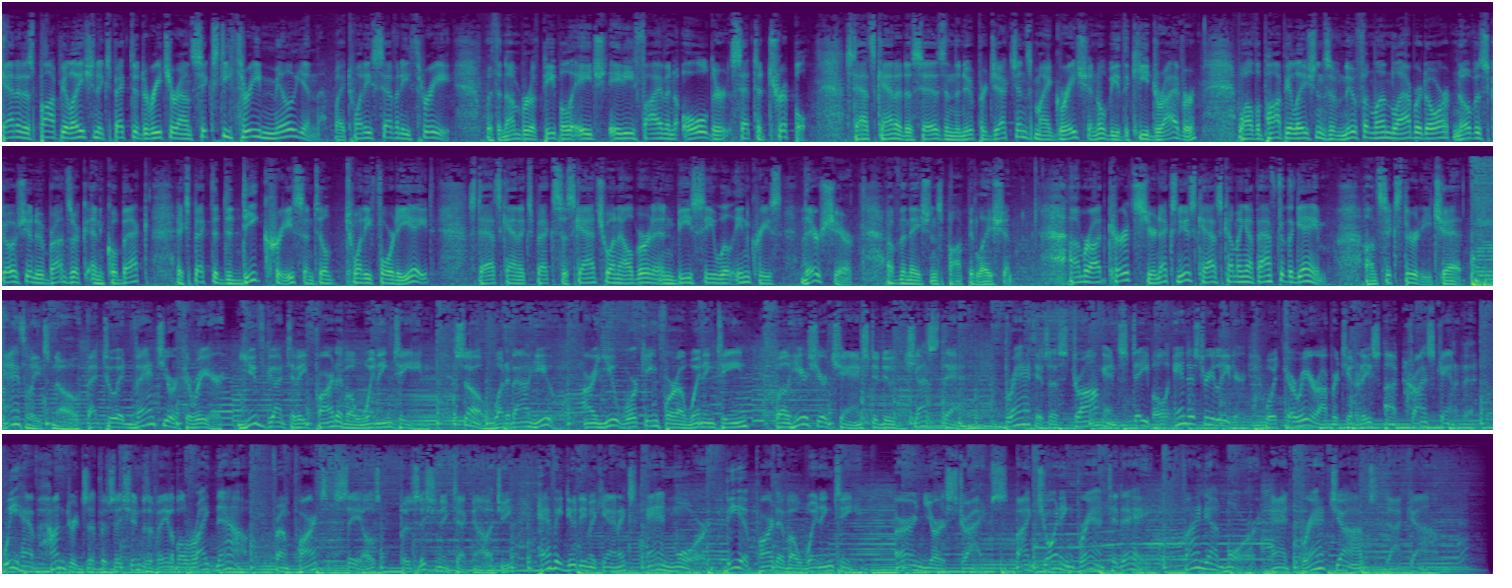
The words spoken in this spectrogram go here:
Canada's population expected to reach around 63 million by 2073, with the number of people aged 85 and older set to triple. Stats Canada says in the new projections, migration will be the key driver, while the populations of Newfoundland Labrador, Nova Scotia, New Brunswick, and Quebec expected to decrease until 2048. StatsCan expects Saskatchewan, Alberta, and BC will increase their share of the nation's population. I'm Rod Kurtz. Your next newscast coming up after the game on 6:30. Ched. Athletes know that to advance your career, you've got to be part of a winning team. So, what about you? Are you working for a winning team? Well, here's your chance to do just that. Brandt is a strong and stable industry leader with career opportunities Uh, across Canada. We have hundreds of positions available right now, from parts, sales, positioning technology, heavy duty mechanics, and more. Be a part of a winning team. Earn your stripes by joining Brandt today. Find out more at BrandtJobs.com.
